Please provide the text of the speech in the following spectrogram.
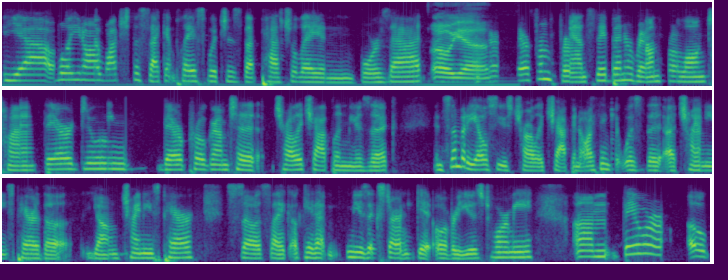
Yeah, well, you know, I watched the second place, which is the Péchalat and Bourzat. Oh yeah. They're, they're from France. They've been around for a long time. They're doing they're programmed to Charlie Chaplin music and somebody else used Charlie Chaplin. Oh, I think it was the Chinese pair, the young Chinese pair. So it's like, okay, that music's starting to get overused for me. Um, they were oh,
